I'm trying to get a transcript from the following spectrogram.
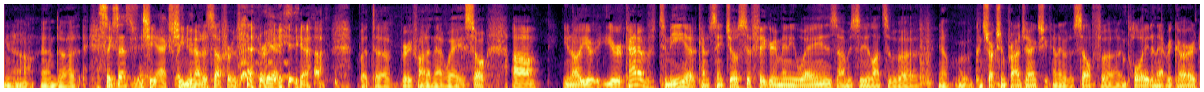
You know, and uh, successfully, she, actually. She knew how to suffer that, right? Yes. yeah, but uh, very fun in that way. So, um, you know, you're you're kind of to me a kind of Saint Joseph figure in many ways. Obviously, lots of uh, you know construction projects. You kind of self uh, employed in that regard,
